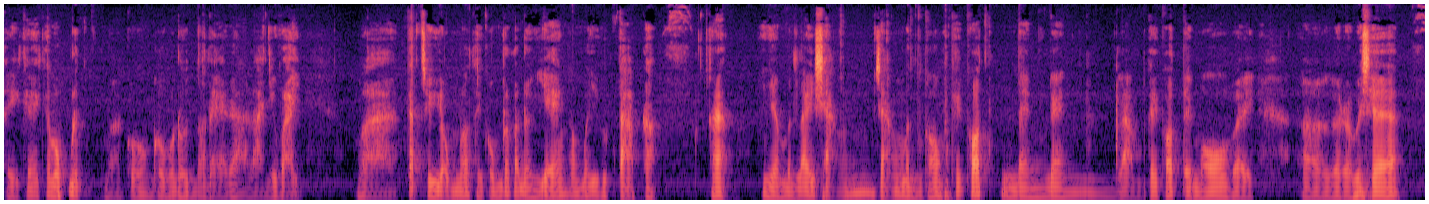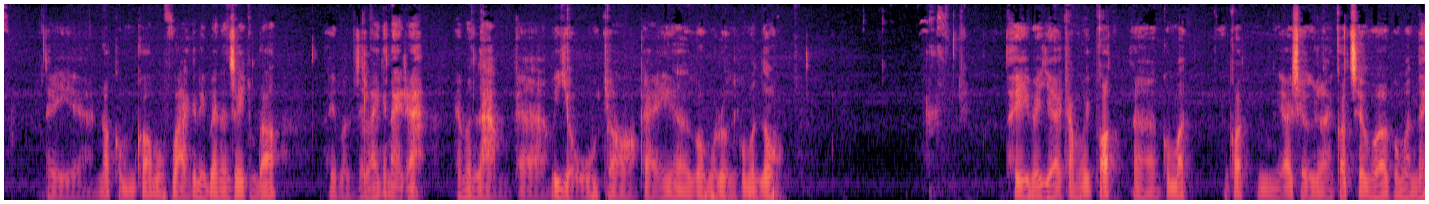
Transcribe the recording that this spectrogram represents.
thì cái cái mục đích mà của con module nó đẻ ra là như vậy. Và cách sử dụng nó thì cũng rất là đơn giản không có gì phức tạp đâu ha. Bây giờ mình lấy sẵn sẵn mình có một cái code đang đang làm cái code demo về ờ, uh, gRPC thì à, nó cũng có một vài cái dependency trong đó. Thì mình sẽ lấy cái này ra để mình làm uh, ví dụ cho cái ờ, uh, Go module của mình luôn. Thì bây giờ trong cái code uh, của mình code giả sử là code server của mình đi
